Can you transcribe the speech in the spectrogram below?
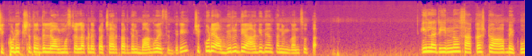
ಚಿಕ್ಕುಡಿ ಕ್ಷೇತ್ರದಲ್ಲಿ ಆಲ್ಮೋಸ್ಟ್ ಎಲ್ಲ ಕಡೆ ಪ್ರಚಾರ ಕಾರ್ಯದಲ್ಲಿ ಭಾಗವಹಿಸಿದ್ದೀರಿ. ಚಿಕ್ಕುಡಿ ಅಭಿವೃದ್ಧಿ ಆಗಿದೆ ಅಂತ ನಿಮ್ಗೆ ಅನ್ಸುತ್ತಾ? ಇಲ್ಲ ರೀ ಇನ್ನೂ ಸಾಕಷ್ಟು ಆಗಬೇಕು.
